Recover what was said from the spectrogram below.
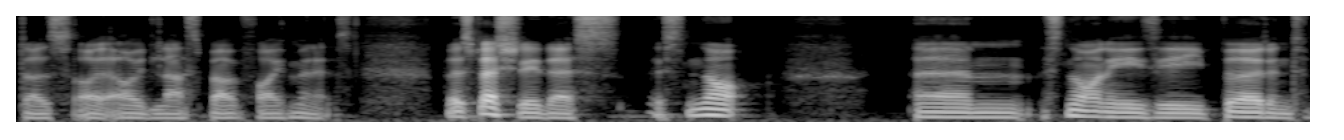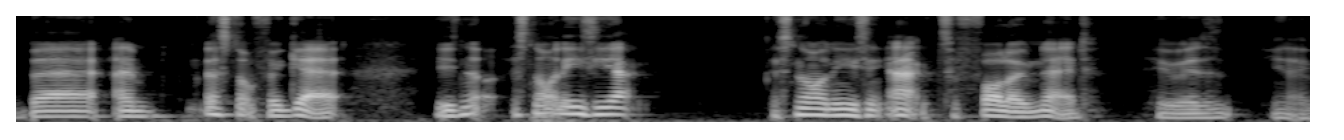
does. I, I would last about five minutes. But especially this, it's not. Um, it's not an easy burden to bear, and let's not forget, he's not. It's not an easy act. It's not an easy act to follow Ned, who is you know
